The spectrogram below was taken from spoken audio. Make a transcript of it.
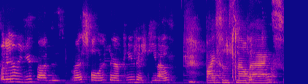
whatever you find is restful or therapeutic, you know. Buy some smell uh, bags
